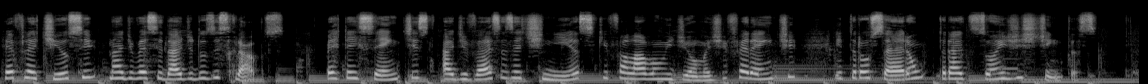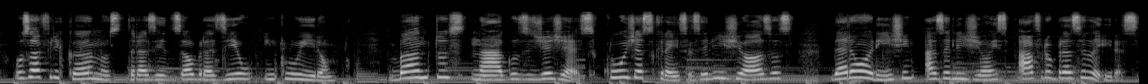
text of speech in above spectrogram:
refletiu-se na diversidade dos escravos, pertencentes a diversas etnias que falavam idiomas diferentes e trouxeram tradições distintas. Os africanos trazidos ao Brasil incluíram Bantus, Nagos e Jejés, cujas crenças religiosas deram origem às religiões afro-brasileiras,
